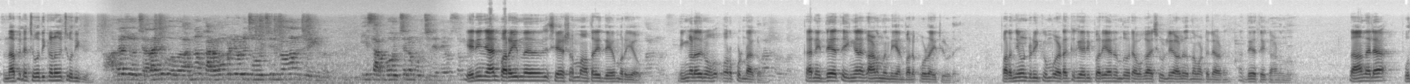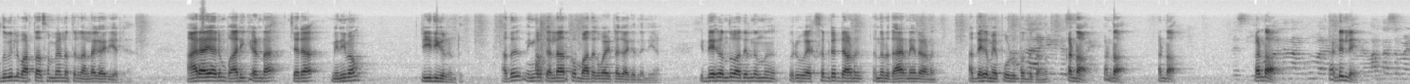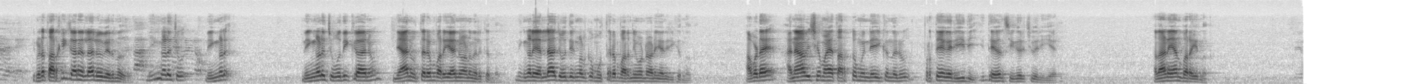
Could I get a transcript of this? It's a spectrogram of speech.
എന്നാൽ പിന്നെ ചോദിക്കണമെങ്കിൽ ചോദിക്കുക ഈ സംഭവിച്ചതിനെ കുറിച്ചിട്ട് ദേവസ്വം ഇനി ഞാൻ പറയുന്നതിന് ശേഷം മാത്രമേ ഇദ്ദേഹം പറയാവൂ നിങ്ങളതിന് ഉറപ്പുണ്ടാക്കണം. കാരണം ഇദ്ദേഹത്തെ ഇങ്ങനെ കാണുന്നുണ്ട് ഞാൻ പലപ്പോഴായിട്ട് ഇവിടെ. പറഞ്ഞുകൊണ്ടിരിക്കുമ്പോൾ ഇടയ്ക്ക് കയറി പറയാൻ എന്തോ ഒരു അവകാശമുള്ള ആൾ എന്ന മട്ടിലാണ് അദ്ദേഹത്തെ കാണുന്നത്. അത് ആ നില പൊതുവിൽ വാർത്താ സമ്മേളനത്തിൽ നല്ല കാര്യമല്ല. ആരായാലും പാലിക്കേണ്ട ചില മിനിമം രീതികളുണ്ട്. അത് നിങ്ങൾക്ക് എല്ലാവർക്കും ബാധകമായിട്ടുള്ള കാര്യം തന്നെയാണ്. ഇദ്ദേഹം എന്തോ അതിൽ നിന്ന് ഒരു എക്സെപ്റ്റഡ് ആണ് എന്നൊരു ധാരണയിലാണ് അദ്ദേഹം എപ്പോഴും വന്ന് കാണും. കണ്ടോ? കണ്ടോ? കണ്ടോ? കണ്ടോ. കണ്ടില്ലേ? ഇവിടെ തർക്കിക്കാനല്ലോ വരുന്നത്. നിങ്ങൾ ചോ നിങ്ങൾ നിങ്ങൾ ചോദിക്കാനും ഞാൻ ഉത്തരം പറയാനുമാണ് നിൽക്കുന്നത്. നിങ്ങൾ എല്ലാ ചോദ്യങ്ങൾക്കും ഉത്തരം പറഞ്ഞുകൊണ്ടാണ് ഞാൻ ഇരിക്കുന്നത്. അവിടെ അനാവശ്യമായ തർക്കം ഉന്നയിക്കുന്നൊരു പ്രത്യേക രീതി ഇദ്ദേഹം സ്വീകരിച്ചു വരികയാണ്. അതാണ് ഞാൻ പറയുന്നത്.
